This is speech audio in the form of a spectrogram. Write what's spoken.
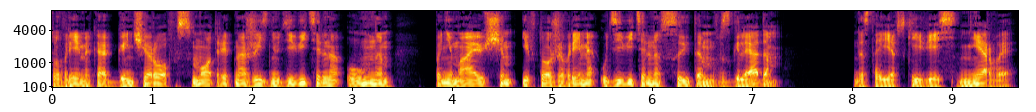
то время как Гончаров смотрит на жизнь удивительно умным, понимающим и в то же время удивительно сытым взглядом, Достоевский весь нервы,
